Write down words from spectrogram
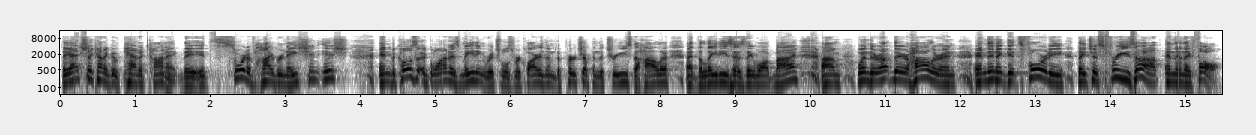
they actually kind of go catatonic. They, it's sort of hibernation ish. And because iguanas' mating rituals require them to perch up in the trees to holler at the ladies as they walk by, um, when they're up there hollering and then it gets 40, they just freeze up and then they fall.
